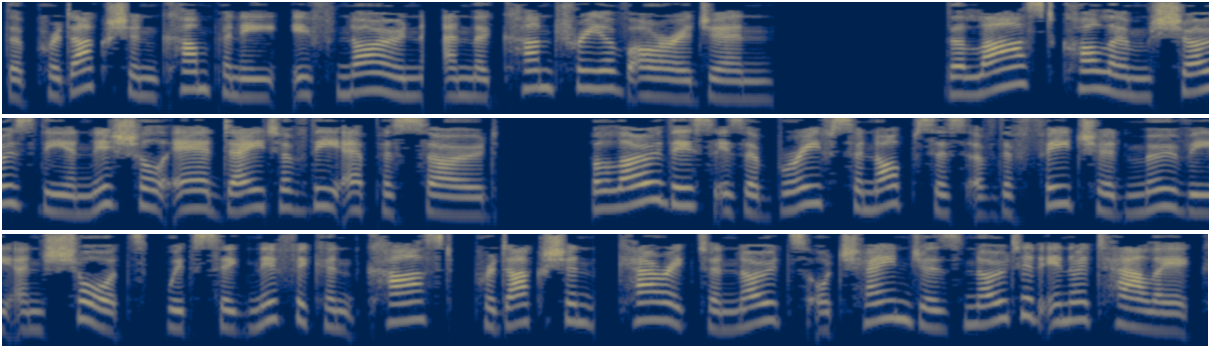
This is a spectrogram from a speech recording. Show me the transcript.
the production company if known, and the country of origin. The last column shows the initial air date of the episode. Below this is a brief synopsis of the featured movie and shorts, with significant cast, production, character notes or changes noted in italic.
